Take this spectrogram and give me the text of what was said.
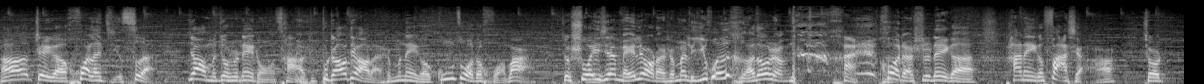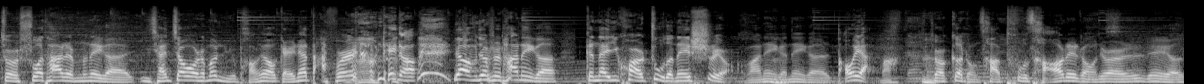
然后这个换了几次，要么就是那种操不着调的，什么那个工作的伙伴，就说一些没溜的，什么离婚合同什么的。嗨，或者是那个他那个发小，就是就是说他什么那个以前交过什么女朋友，给人家打分儿啊。那种，要么就是他那个跟他一块儿住的那室友嘛，那个那个导演嘛，就是各种操吐槽这种就是这个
